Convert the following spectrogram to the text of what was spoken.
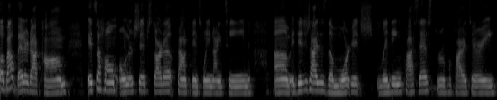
about better.com, it's a home ownership startup founded in 2019. Um, it digitizes the mortgage lending process through proprietary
